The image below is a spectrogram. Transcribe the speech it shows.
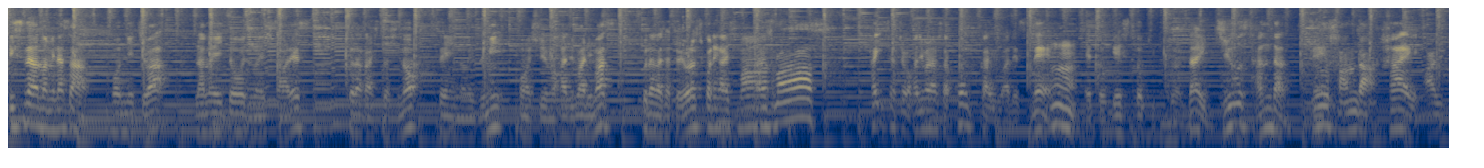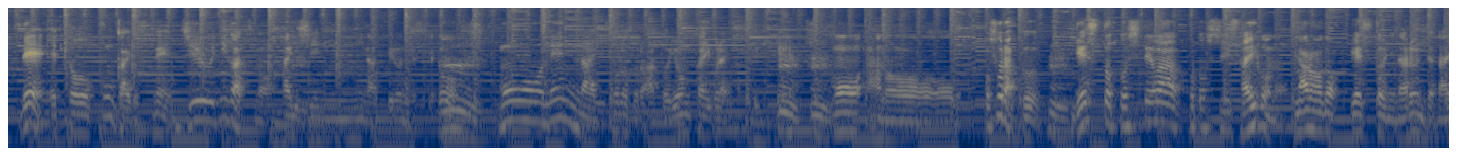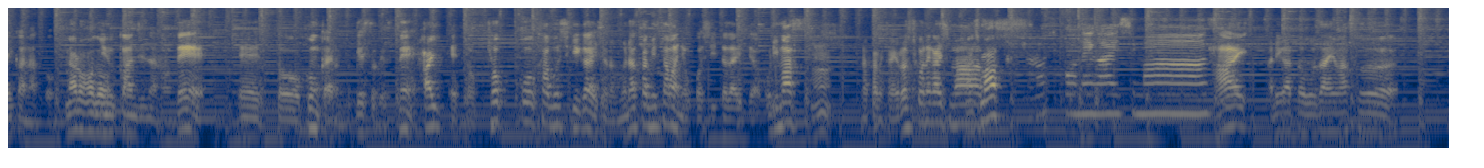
リスナーの皆さん、こんにちは。ラメイト王子の石川です。福永仁の繊維の泉、今週も始まります。福永社長、よろしくお願いしお願います。します。はい、社長、始まりました。今回はですね、うん。えっと、ゲストキッズの第13弾ですね。13弾。はい。はい。で、えっと、今回ですね、12月の配信になってるんですけど、うん。もう年内そろそろあと4回ぐらいになってきて、うん。うん。もう、あのーおそらくうん。ゲストとしては今年最後のなるほど。ゲストになるんじゃないかなとなるほどい。う感じなので、えーっと今回のゲストですね、はい。えっと極光株式会社の村上様にお越しいただいております。うん。村上さんよろしくお願いします。よろしくお願いしますはい、ありがとうございます。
